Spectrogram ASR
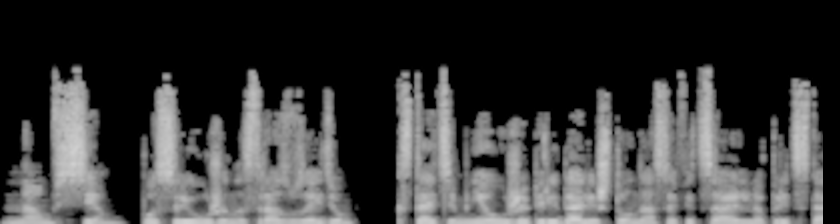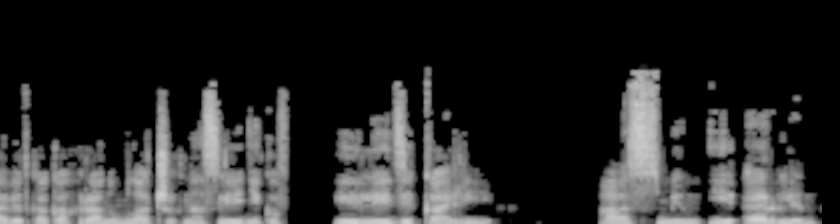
Нам всем. После ужина сразу зайдем. Кстати, мне уже передали, что нас официально представят как охрану младших наследников и леди Карри. Асмин и Эрлин,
